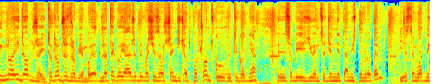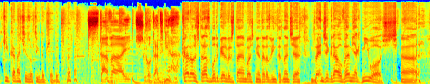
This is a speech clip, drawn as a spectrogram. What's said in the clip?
No i dobrze, i to dobrze zrobiłem, bo ja, dlatego ja, żeby właśnie zaoszczędzić od początku y, tygodnia, y, sobie jeździłem codziennie tam i z powrotem i jestem ładnych kilkanaście złotych do przodu. Wstawaj, szkoda dnia. Karol Strasburger, wyczytałem właśnie teraz w internecie, będzie grał wem jak miłość.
